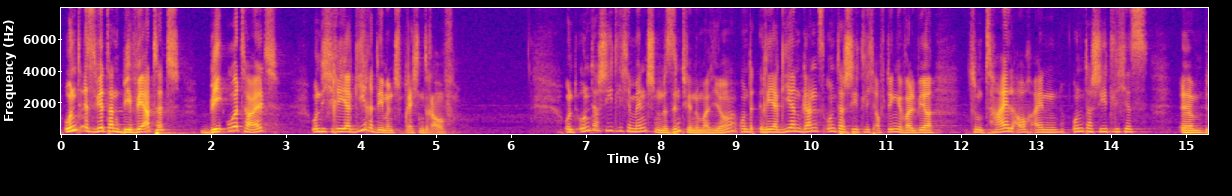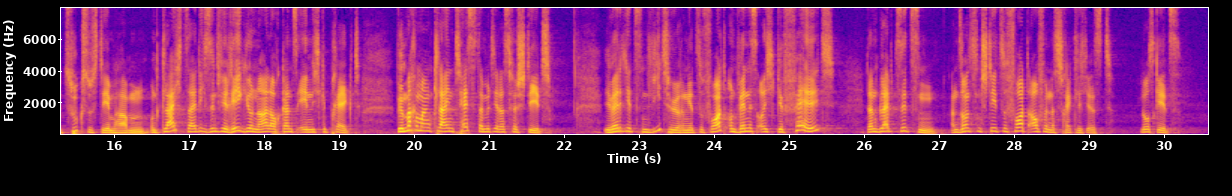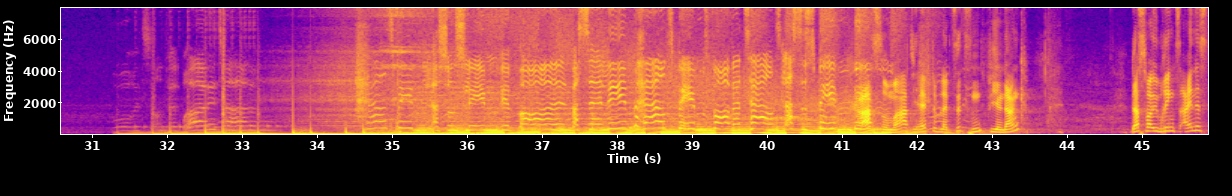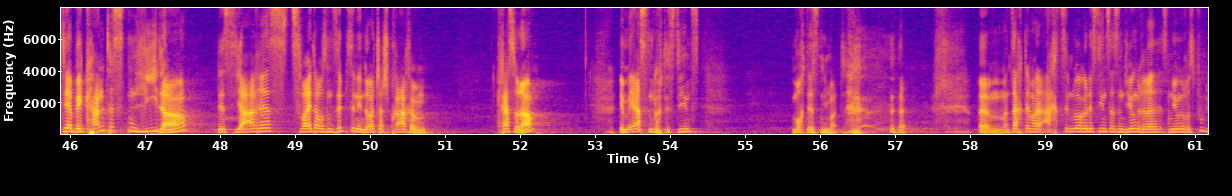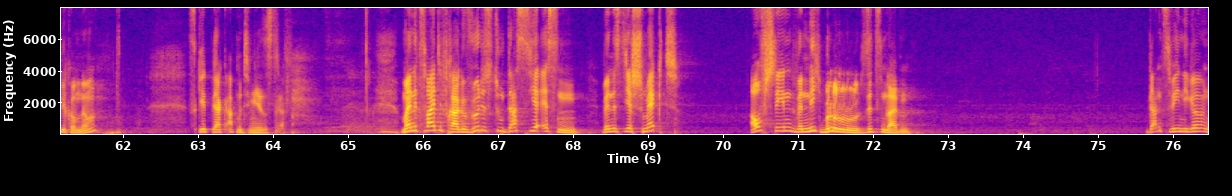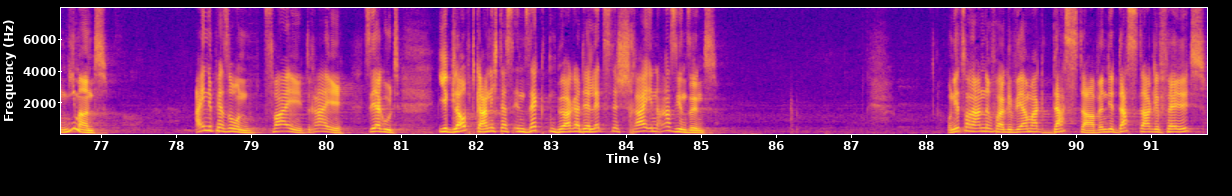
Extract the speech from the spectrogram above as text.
und es wird dann bewertet, beurteilt und ich reagiere dementsprechend drauf. Und unterschiedliche Menschen, das sind wir nun mal hier, und reagieren ganz unterschiedlich auf Dinge, weil wir zum Teil auch ein unterschiedliches äh, Bezugssystem haben. Und gleichzeitig sind wir regional auch ganz ähnlich geprägt. Wir machen mal einen kleinen Test, damit ihr das versteht. Ihr werdet jetzt ein Lied hören jetzt sofort und wenn es euch gefällt, dann bleibt sitzen. Ansonsten steht sofort auf, wenn das schrecklich ist. Los geht's. Horizont wird breiter. Herzbeben, lass uns leben, wir wollen was erleben. Herzbeben, vorwärts, Herz, lass es beben. beben. Krass, Somat, die Hälfte bleibt sitzen. Vielen Dank. Das war übrigens eines der bekanntesten Lieder des Jahres 2017 in deutscher Sprache. Krass, oder? Im ersten Gottesdienst mochte es niemand. ähm, man sagt immer, 18 Uhr Gottesdienst, das ist ein, jüngere, ist ein jüngeres Publikum. Ne? Es geht bergab mit dem Jesus-Treffen. Meine zweite Frage, würdest du das hier essen, wenn es dir schmeckt? Aufstehen, wenn nicht, sitzen bleiben. Ganz wenige, niemand. Eine Person, zwei, drei, sehr gut. Ihr glaubt gar nicht, dass Insektenburger der letzte Schrei in Asien sind. Und jetzt noch eine andere Frage. Wer mag das da? Wenn dir das da gefällt,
